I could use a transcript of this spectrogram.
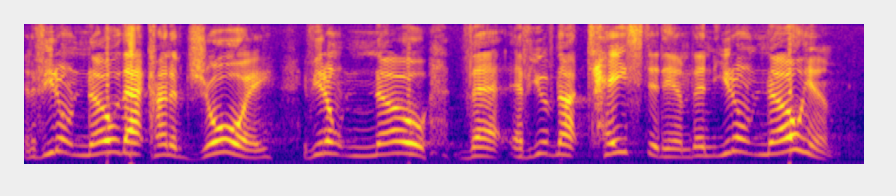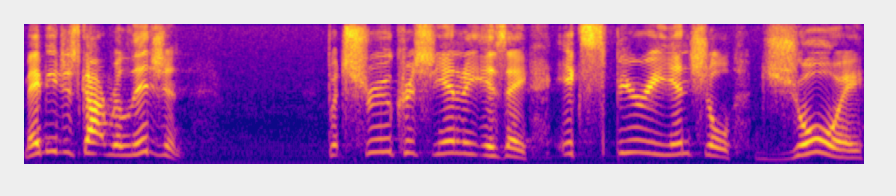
And if you don't know that kind of joy, if you don't know that, if you have not tasted him, then you don't know him. Maybe you just got religion. But true Christianity is a experiential joy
